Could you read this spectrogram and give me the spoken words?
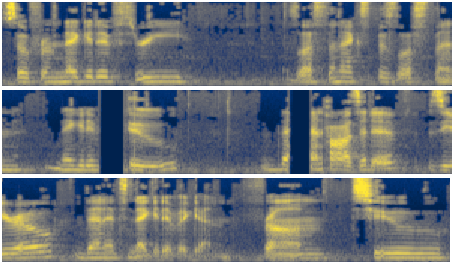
So from negative 3 is less than x is less than negative 2, then positive 0, then it's negative again from 2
